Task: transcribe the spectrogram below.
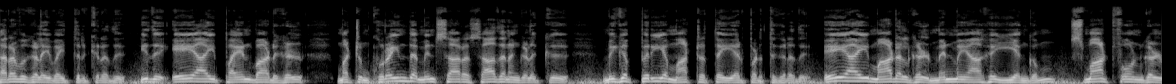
தரவுகளை வைத்திருக்கிறது. இது ஏஐ பயன்பாடுகள் மற்றும் குறைந்த மின்சார சாதனங்களுக்கு மிகப்பெரிய மாற்றத்தை ஏற்படுத்துகிறது. ஏஐ மாடல்கள் மென்மையாக இயங்கும் ஸ்மார்ட் போன்கள்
